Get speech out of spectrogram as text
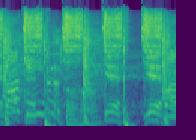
Uh-huh. yeah, yeah, yeah.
